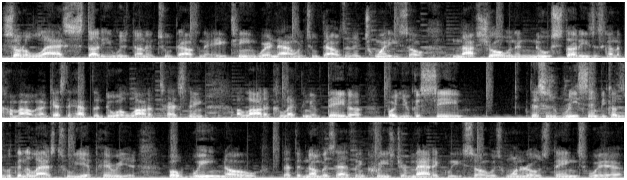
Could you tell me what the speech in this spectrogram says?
So the last study was done in 2018. We're now in 2020, so I'm not sure when the new studies is going to come out. I guess they have to do a lot of testing, a lot of collecting of data, but you can see this is recent because it's within the last two year period. But we know that the numbers have increased dramatically. So it's one of those things where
